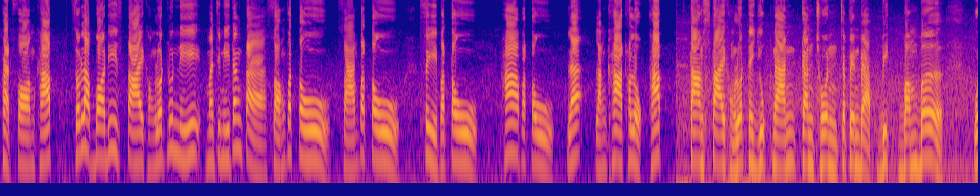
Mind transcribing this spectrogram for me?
แพลตฟอร์มครับ สำหรับบอดี้สไตล์ของรถรุ่นนี้ มันจะมีตั้งแต่ 2 ประตู 3 ประตู 4 ประตู 5 ประตู และหลังคาถลกครับ ตามสไตล์ของรถในยุคนั้น กันชนจะเป็นแบบบิ๊กบัมเบอร์เว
